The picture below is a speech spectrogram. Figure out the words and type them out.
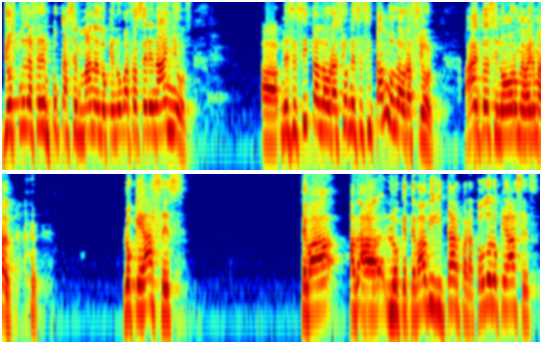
Dios puede hacer en pocas semanas lo que no vas a hacer en años. Ah, necesitas la oración, necesitamos la oración. Ah, entonces si no oro me va a ir mal. lo que haces te va lo que te va a habilitar para todo lo que haces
